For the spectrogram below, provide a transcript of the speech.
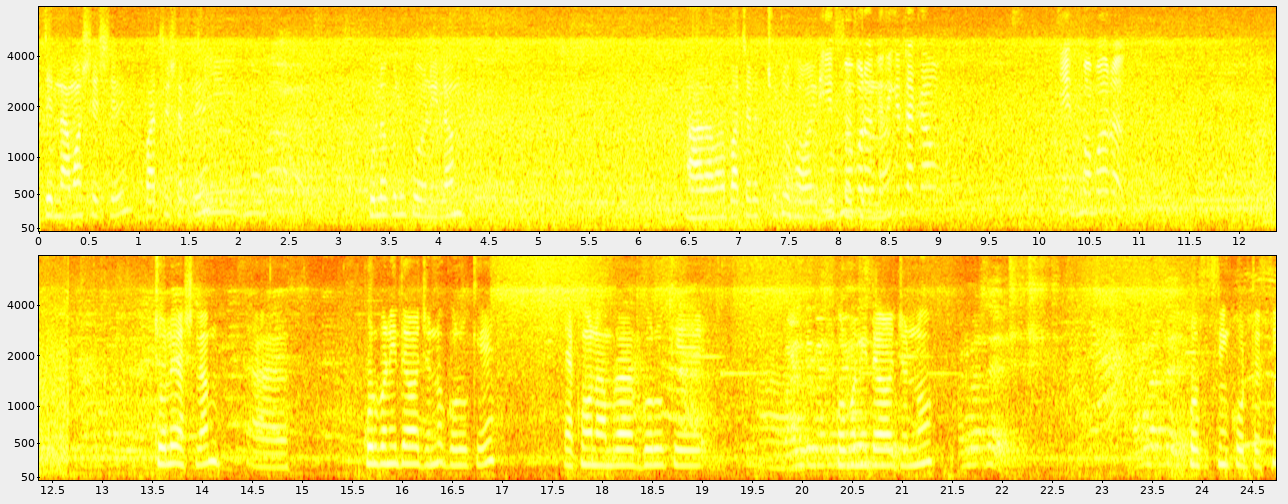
ঈদের নামাজ শেষে বাচ্চার সাথে কোলাকুলি করে নিলাম। আর আমার বাচ্চাটা ছোট হয় ঈদ ঈদ চলে আসলাম আর কোরবানি দেওয়ার জন্য গরুকে, এখন আমরা গরুকে কোরবানি দেওয়ার জন্য প্রসেসিং করতেছি।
